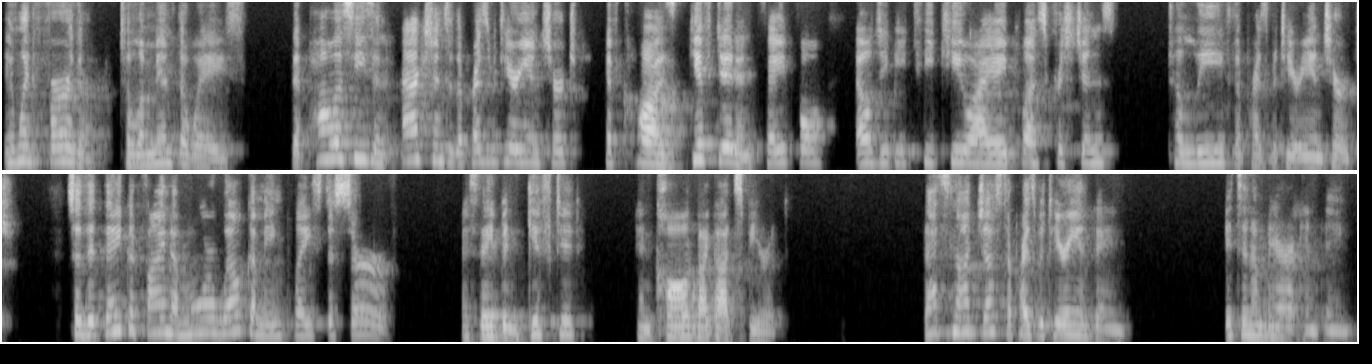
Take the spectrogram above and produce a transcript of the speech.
It went further to lament the ways that policies and actions of the Presbyterian Church have caused gifted and faithful LGBTQIA plus Christians to leave the Presbyterian Church so that they could find a more welcoming place to serve as they've been gifted and called by God's Spirit. That's not just a Presbyterian thing, it's an American thing.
